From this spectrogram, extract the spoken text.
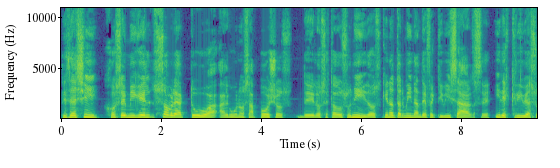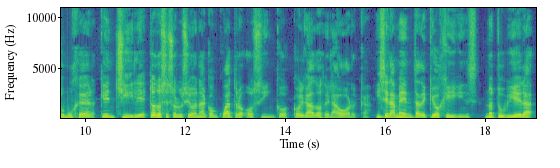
Desde allí, José Miguel sobreactúa algunos apoyos de los Estados Unidos que no terminan de efectivizarse y le escribe a su mujer que en Chile todo se soluciona con cuatro o cinco colgados de la horca y se lamenta de que O'Higgins no tuviera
